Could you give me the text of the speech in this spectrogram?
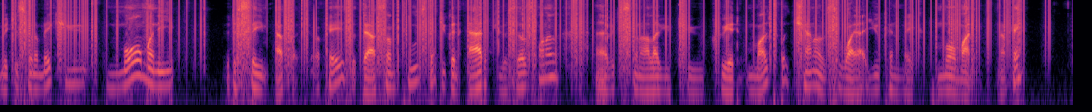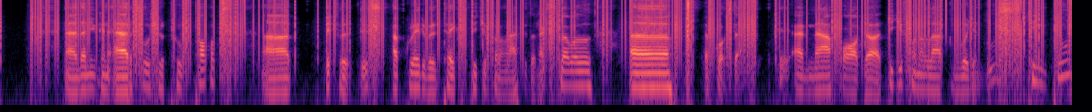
which is going to make you more money with the same effort. Okay so there are some tools that you can add to your sales funnel uh, which is going to allow you to create multiple channels via you can make more money. Okay and then you can add social proof pop-ups uh, it will this upgrade will take DigiFunnel Lab to the next level. Uh, of course that okay. And now for the DigiFunnel Lab conversion boosting tools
